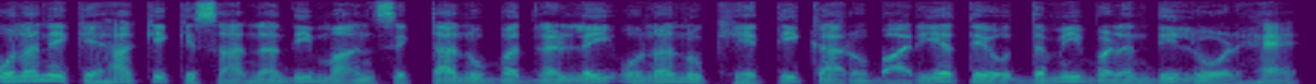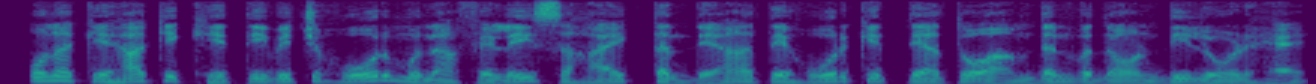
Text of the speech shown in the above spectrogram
ਉਨ੍ਹਾਂ ਨੇ ਕਿਹਾ ਕਿ ਕਿਸਾਨਾਂ ਦੀ ਮਾਨਸਿਕਤਾ ਨੂੰ ਬਦਲਣ ਲਈ ਉਨ੍ਹਾਂ ਨੂੰ ਖੇਤੀ ਕਾਰੋਬਾਰੀ ਅਤੇ ਉੱਦਮੀ ਬਣਨ ਦੀ ਲੋੜ ਹੈ। ਉਹਨਾਂ ਕਿਹਾ ਕਿ ਖੇਤੀ ਵਿੱਚ ਹੋਰ ਮੁਨਾਫੇ ਲਈ ਸਹਾਇਕ ਧੰਦਿਆਂ ਅਤੇ ਹੋਰ ਕਿੱਤਿਆਂ ਤੋਂ ਆਮਦਨ ਵਧਾਉਣ ਦੀ ਲੋੜ ਹੈ।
